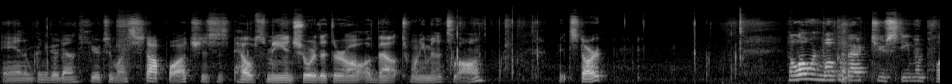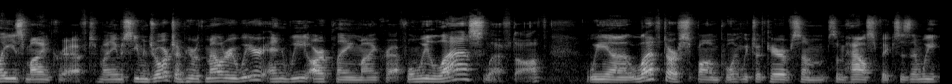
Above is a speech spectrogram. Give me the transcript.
and I'm going to go down here to my stopwatch. This helps me ensure that they're all about 20 minutes long. Hit start. Hello and welcome back to Stephen Plays Minecraft. My name is Stephen Georg, I'm here with Mallory Weir, and we are playing Minecraft. When we last left off, we uh, left our spawn point, we took care of some, some house fixes, and we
